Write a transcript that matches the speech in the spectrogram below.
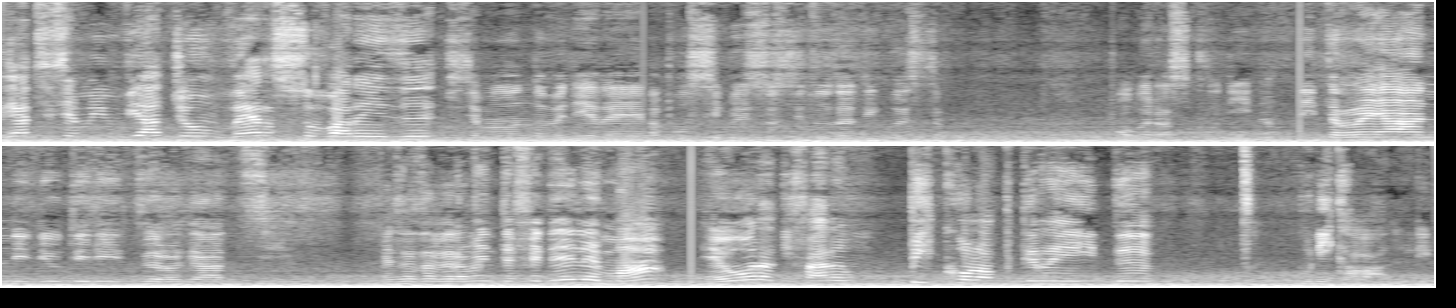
Ragazzi siamo in viaggio verso Varese. Stiamo andando a vedere la possibile sostituta di questa povera scudina Di tre anni di utilizzo ragazzi. È stata veramente fedele ma è ora di fare un piccolo upgrade con i cavalli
